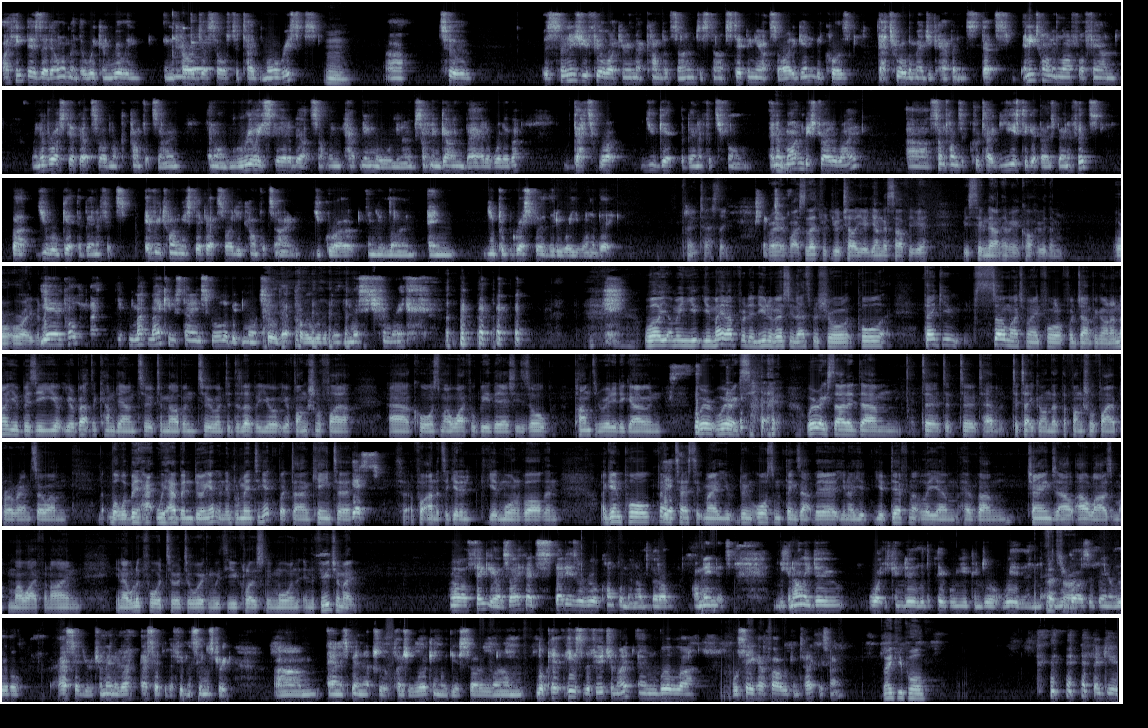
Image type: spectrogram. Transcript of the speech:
I think there's that element that we can really encourage ourselves to take more risks. Mm. Uh, to as soon as you feel like you're in that comfort zone, to start stepping outside again, because that's where all the magic happens. That's any time in life I found whenever I step outside my comfort zone and I'm really scared about something happening or you know something going bad or whatever, that's what you get the benefits from. And mm. it mightn't be straight away. Uh, sometimes it could take years to get those benefits, but you will get the benefits. Every time you step outside your comfort zone, you grow and you learn and you progress further to where you want to be. Fantastic. Great advice. So that's what you'd tell your younger self if you be sitting down having a coffee with him, or, or even yeah, and probably make, make him stay in school a bit more too. That probably would have been the message for me. well, I mean, you, you made up for it at university, that's for sure, Paul thank you so much, mate, for, for jumping on. I know you're busy. You're, you're about to come down to, to Melbourne to uh, to deliver your, your functional fire uh, course. My wife will be there. She's all pumped and ready to go, and we're we're excited. We're excited um, to, to, to, to have to take on the, the functional fire program. So, um, well, we've been ha- we have been doing it and implementing it, but uh, keen to yes. for Anna to get in, get more involved and again, Paul, fantastic, mate. You're doing awesome things out there. You know, you you definitely um, have um, changed our, our lives, my wife and I, and you know, we look forward to to working with you closely more in, in the future, mate. Well, thank you, Jose. That's that is a real compliment. But I, I mean, it's you can only do what you can do with the people you can do it with, and, and you right. guys have been a real asset. You're a tremendous asset to the fitness industry. Um, and it's been an absolute pleasure working with you. So, um, look, here's the future, mate, and we'll uh, we'll see how far we can take this, huh? Thank you, Paul. Thank you.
